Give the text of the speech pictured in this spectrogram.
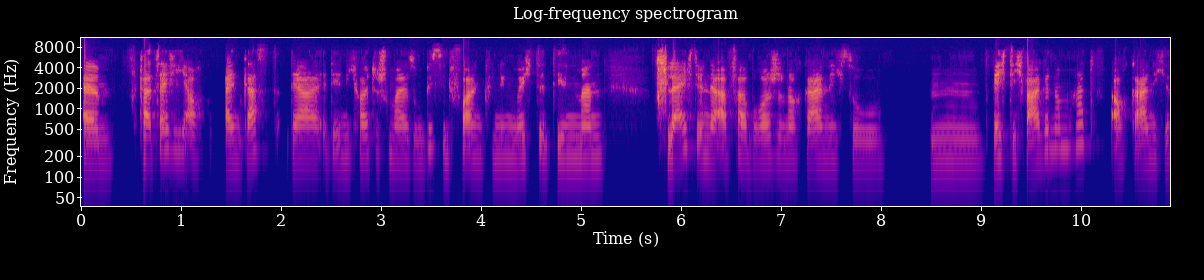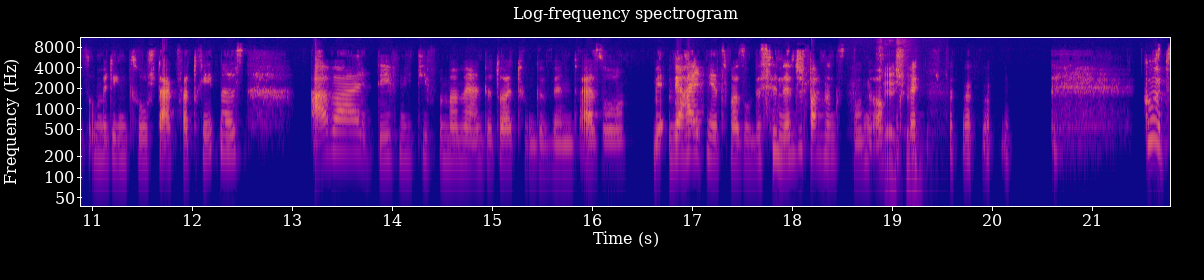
Ähm, tatsächlich auch ein Gast, der, den ich heute schon mal so ein bisschen vorankündigen möchte, den man vielleicht in der Abfallbranche noch gar nicht so mh, hm, richtig wahrgenommen hat, auch gar nicht jetzt unbedingt so stark vertreten ist, aber definitiv immer mehr an Bedeutung gewinnt. Also wir, wir halten jetzt mal so ein bisschen den Spannungsbogen aufrecht. Gut,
